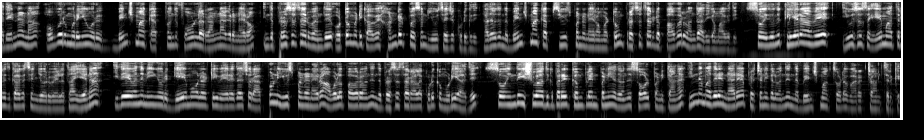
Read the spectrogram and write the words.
அது என்னன்னா ஒவ்வொரு முறையும் ஒரு பெஞ்ச் மார்க் ஆப் வந்து ஃபோனில் ரன் ஆகிற நேரம் இந்த ப்ரொசஸர் வந்து ஆட்டோமேட்டிக்காகவே ஹண்ட்ரட் பர்சன்ட் யூசேஜை கொடுக்குது. அதாவது அந்த பெஞ்ச் மார்க் ஆப்ஸ் யூஸ் பண்ணுற நேரம் மட்டும் ப்ரொசஸரோட பவர் வந்து அதிகமாகுது. ஸோ இது வந்து கிளியராகவே யூசர்ஸை ஏமாத்துறதுக்காக செஞ்ச ஒரு வேலை தான். ஏன்னா இதே வந்து நீங்கள் ஒரு கேமோ இல்லாட்டி வேறு ஏதாச்சும் ஒரு ஆப் ஒன்று யூஸ் பண்ணுற நேரம் அவ்வளோ பவரை வந்து இந்த ப்ரொசஸரால் கொடுக்க முடியாது. ஸோ இந்த இஷ்யூ அதுக்கு பிறகு கம்ப்ளைண்ட் பண்ணி அதை வந்து சால்வ் பண்ணிட்டாங்க. இந்த மாதிரி நிறைய பிரச்சனைகள் வந்து இந்த பெஞ்ச் மார்க்ஸோட வர சான்ஸ் இருக்கு.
